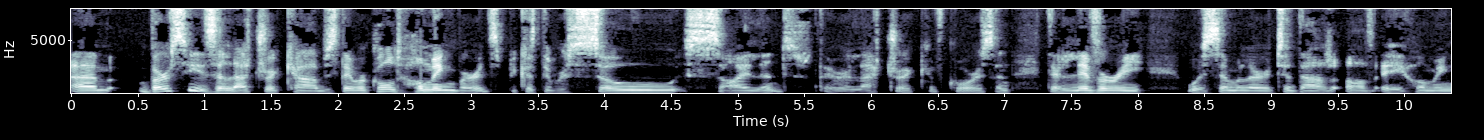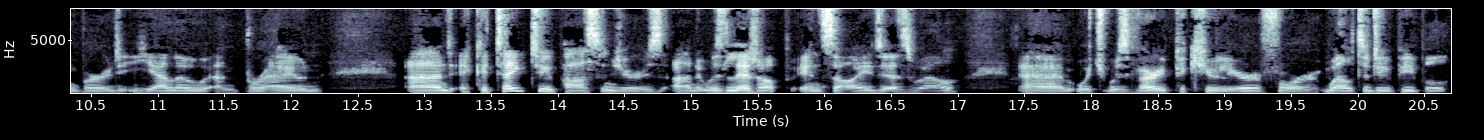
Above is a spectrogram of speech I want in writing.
Um, Bersey's electric cabs, they were called hummingbirds because they were so silent. They're electric, of course, and their livery was similar to that of a hummingbird, yellow and brown. And it could take two passengers, and it was lit up inside as well, um, which was very peculiar for well to do people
